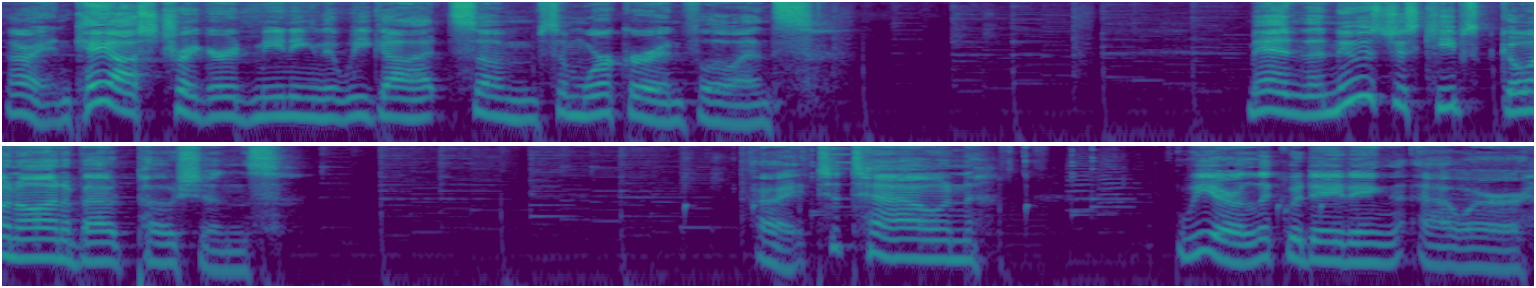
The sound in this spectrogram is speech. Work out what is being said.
All right, and chaos triggered, meaning that we got some some worker influence. Man, the news just keeps going on about potions. All right, to town. We are liquidating our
